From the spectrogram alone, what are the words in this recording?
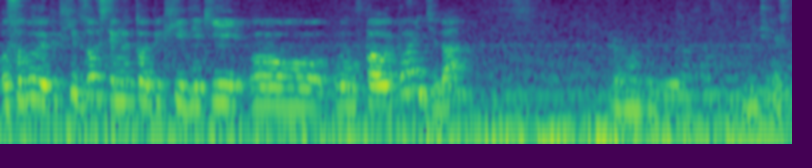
особливий підхід, зовсім не той підхід, який о, в PowerPoint, да? Прямо. Інтересно.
